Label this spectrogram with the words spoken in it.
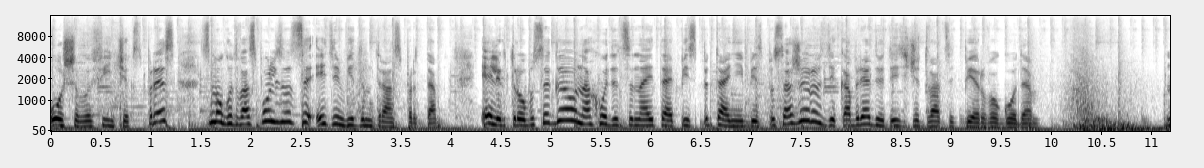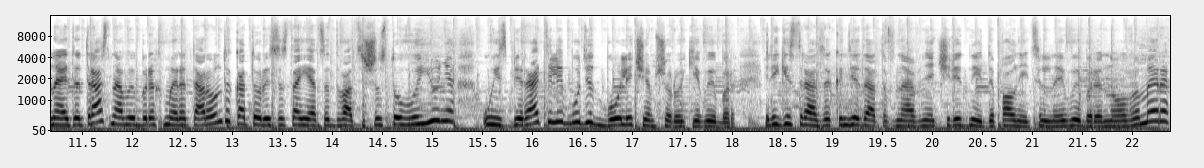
Ошева Финч Экспресс смогут воспользоваться этим видом транспорта. Электробусы ГО находятся на этапе испытаний без пассажиров пассажиров с декабря 2021 года. На этот раз на выборах мэра Торонто, которые состоятся 26 июня, у избирателей будет более чем широкий выбор. Регистрация кандидатов на внеочередные дополнительные выборы нового мэра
